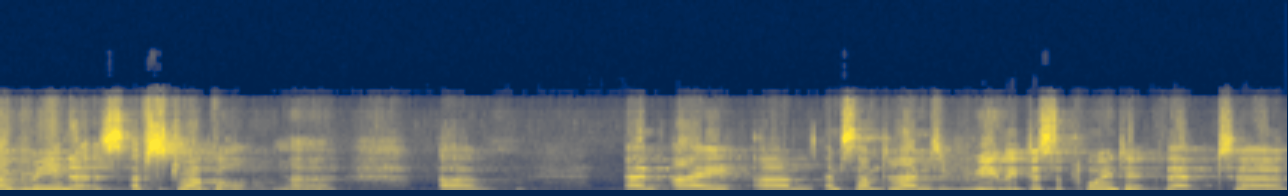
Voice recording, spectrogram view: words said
arenas of struggle. Mm -hmm. and I um, am sometimes really disappointed that uh,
